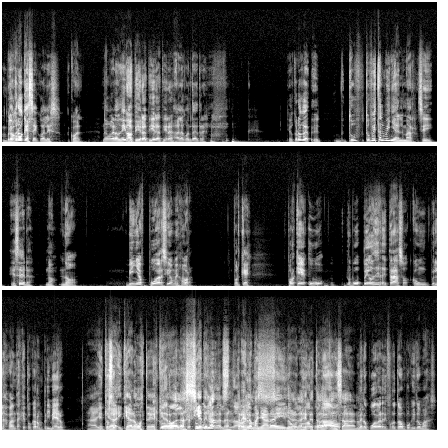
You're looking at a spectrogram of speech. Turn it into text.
Yo creo que sé cuál es. ¿Cuál? No, bueno, dile. No, tira, tira, a tira. la cuenta de tres. no. Yo creo que... eh, ¿tú, ¿Tú fuiste al Viña del Mar? Sí, ¿Ese era? No. no. Viña pudo haber sido mejor. ¿Por qué? Porque hubo, hubo peos de retraso con las bandas que tocaron primero. Ah, y, Entonces- queda- y quedaron ustedes Y quedaron como a las que 7, todo a las una 3 de la mañana así, y ya la gente estaba apurado. cansada, ¿no? Me lo pude haber disfrutado un poquito más.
